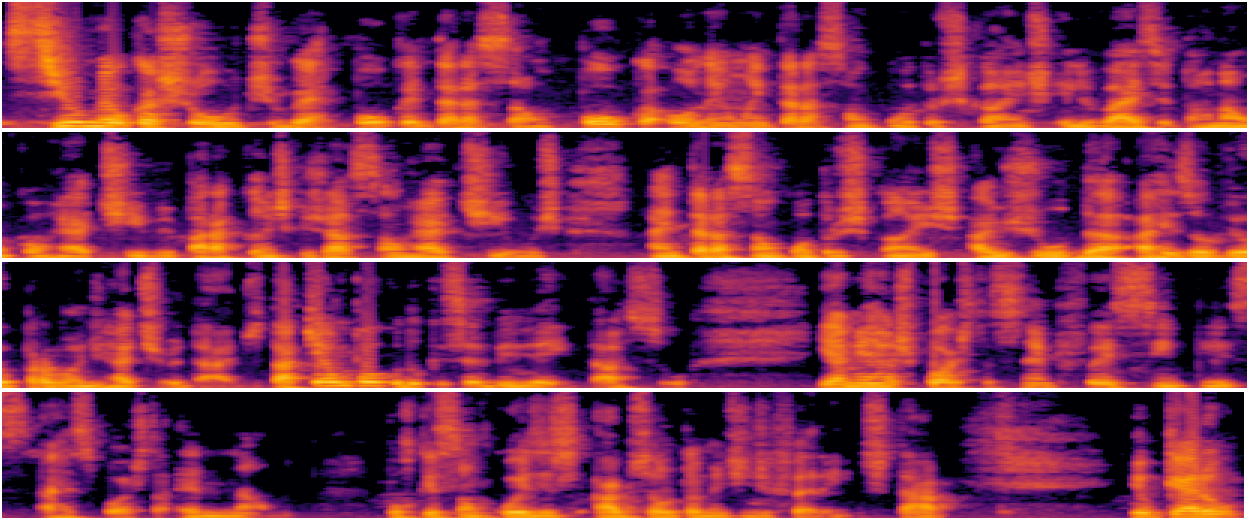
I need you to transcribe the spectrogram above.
se o meu cachorro tiver pouca interação, pouca ou nenhuma interação com outros cães, ele vai se tornar um cão reativo. E para cães que já são reativos, a interação com outros cães ajuda a resolver o problema de reatividade. Tá? Que é um pouco do que você vive aí, tá, Su? E a minha resposta sempre foi simples: a resposta é não. Porque são coisas absolutamente diferentes, tá? Eu quero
